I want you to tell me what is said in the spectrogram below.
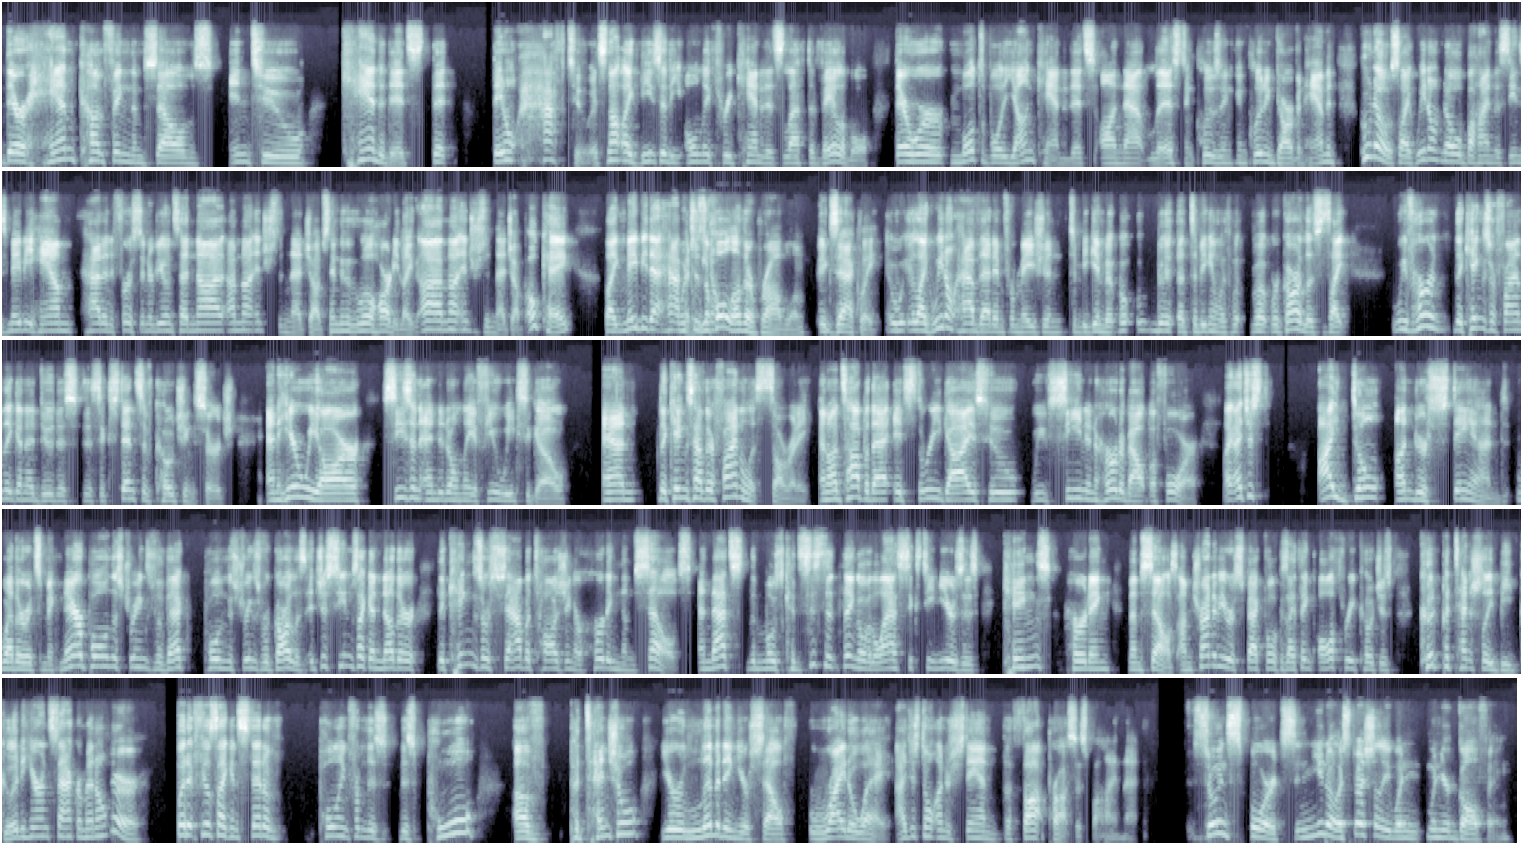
they're handcuffing themselves into candidates that they don't have to. It's not like these are the only three candidates left available there were multiple young candidates on that list, including including Darvin Ham. And who knows? Like we don't know behind the scenes. Maybe Ham had a first interview and said, "Nah, I'm not interested in that job." Same thing with Will Hardy. Like, oh, I'm not interested in that job. Okay, like maybe that happened, which is we a whole other problem. Exactly. Like we don't have that information to begin, but, but, but uh, to begin with. But regardless, it's like we've heard the Kings are finally going to do this this extensive coaching search, and here we are. Season ended only a few weeks ago, and the Kings have their finalists already. And on top of that, it's three guys who we've seen and heard about before. Like, I just, I don't understand whether it's McNair pulling the strings, Vivek pulling the strings, regardless. It just seems like another, the Kings are sabotaging or hurting themselves. And that's the most consistent thing over the last 16 years is Kings hurting themselves. I'm trying to be respectful because I think all three coaches could potentially be good here in Sacramento. Sure. But it feels like instead of pulling from this, this pool of potential, you're limiting yourself right away. I just don't understand the thought process behind that. So in sports, and you know, especially when when you're golfing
